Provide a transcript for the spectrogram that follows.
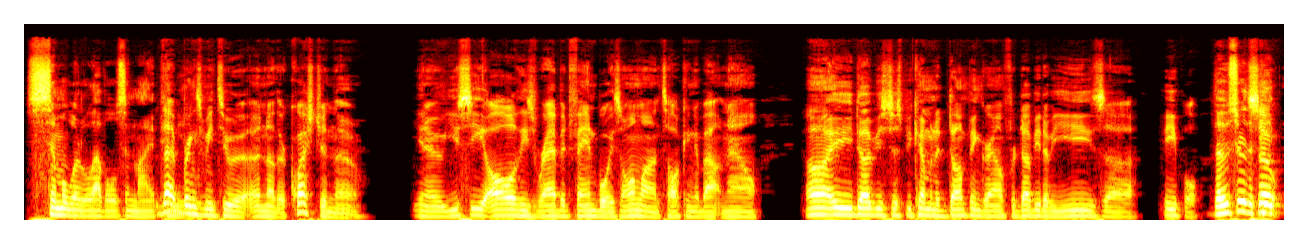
similar levels in my opinion. That brings me to a, another question, though. You know, you see all of these rabid fanboys online talking about now, oh, AEW is just becoming a dumping ground for WWE's uh, people. those are the so, peop-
